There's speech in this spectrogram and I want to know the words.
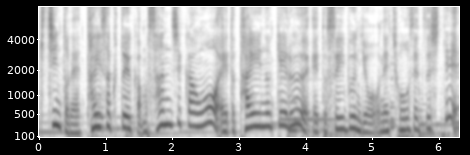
きちんとね対策というかもう3時間を、えーと、耐え抜ける、えーと、水分量をね調節して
